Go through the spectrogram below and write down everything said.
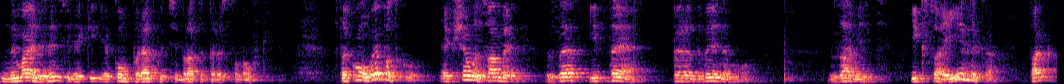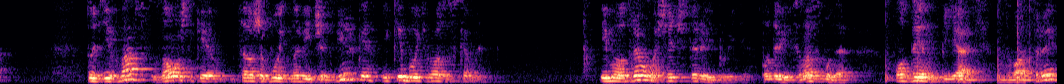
немає різниці, в якому порядку ці брати перестановки. В такому випадку, якщо ми з вами z і t передвинемо замість x і y, так? тоді в нас, знову ж таки, це вже будуть нові четвірки, які будуть розісками. І ми отримаємо ще 4 відповіді. Подивіться, у нас буде 1, 5, 2, 3.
